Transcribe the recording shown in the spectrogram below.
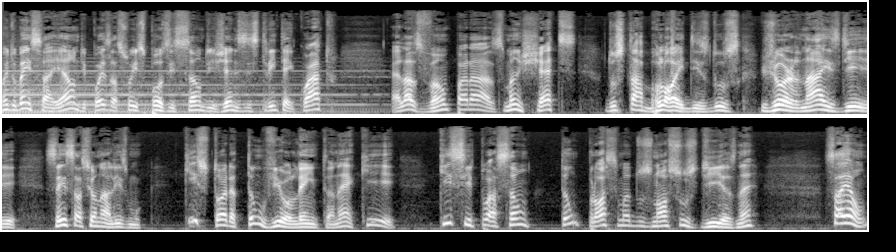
Muito bem, Saião, depois da sua exposição de Gênesis 34, elas vão para as manchetes dos tabloides, dos jornais de sensacionalismo. Que história tão violenta, né? Que, que situação tão próxima dos nossos dias, né? Saião,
